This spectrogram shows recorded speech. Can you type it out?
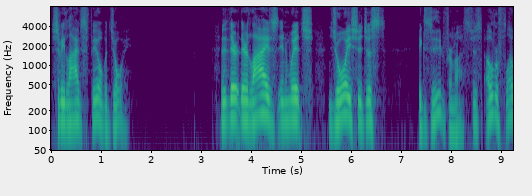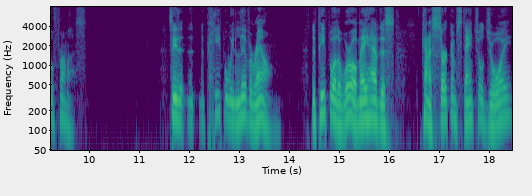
should be lives filled with joy. They're, they're lives in which joy should just exude from us, just overflow from us. See, the, the people we live around, the people of the world may have this kind of circumstantial joy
